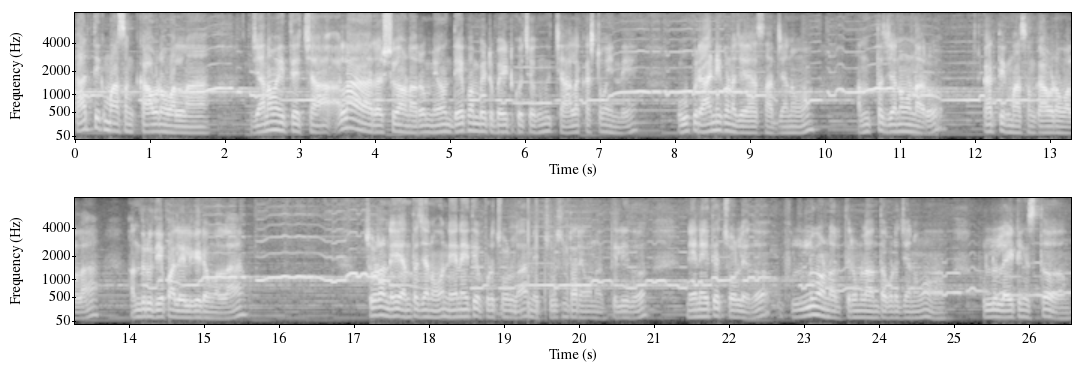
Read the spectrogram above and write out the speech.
కార్తీక మాసం కావడం వలన జనం అయితే చాలా రష్గా ఉన్నారు. మేము దీపం పెట్టి బయటకు వచ్చేందుకు చాలా కష్టమైంది. ఊపిరి ఆడనీయకుండా చేస్తున్నారు జనం. అంత జనం ఉన్నారు. కార్తీక మాసం కావడం వల్ల అందరూ దీపాలు వెలిగేయడం వల్ల. చూడండి ఎంత జనం నేనైతే ఎప్పుడు చూడలా. మీరు చూసుంటారేమో నాకు తెలియదు నేనైతే చూడలేదు. ఫుల్గా ఉన్నారు తిరుమల అంతా కూడా జనము. ఫుల్ లైటింగ్స్తో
